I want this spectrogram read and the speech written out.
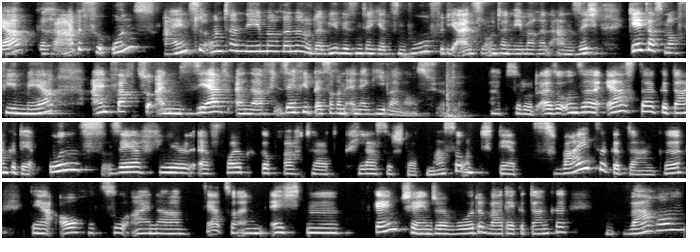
der gerade für uns Einzelunternehmerinnen oder wir, wir sind ja jetzt ein Duo für die Einzelunternehmerin an sich, geht das noch viel mehr, einfach zu einem sehr, einer sehr viel besseren Energiebalance führte. Absolut. Also unser erster Gedanke, der uns sehr viel Erfolg gebracht hat, Klasse statt Masse. Und der zweite Gedanke, der auch zu einer, ja, zu einem echten Gamechanger wurde, war der Gedanke, warum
